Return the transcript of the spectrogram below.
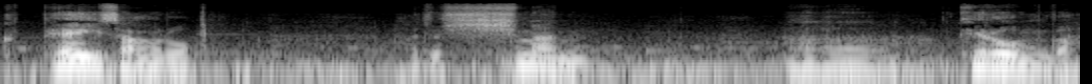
그배 이상으로 아주 심한 아, 괴로움과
